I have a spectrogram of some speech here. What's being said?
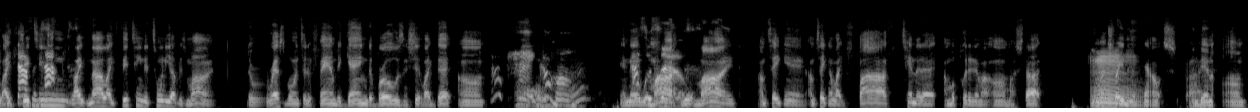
Like 50,000 fifteen, like nah, like fifteen to twenty of is mine. The rest going to the fam, the gang, the bros, and shit like that. Um, Okay, Oh, come on. and then That's with what's mine, up. with mine, I'm taking, I'm taking like five, ten of that. I'm gonna put it in my um my stock, in my trading Mm. accounts, Fine. and then um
